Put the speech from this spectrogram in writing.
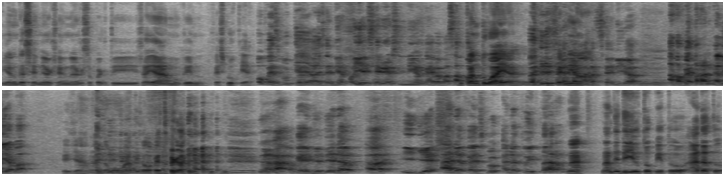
Yang udah senior senior seperti saya mungkin Facebook ya. oh Facebook ya, ya senior oh iya senior senior kayak bapak Sato Bukan tua ya, Oh, iya, senior. senior Hmm. atau veteran kali ya pak Ya jangan, udah mau mati kalau veteran. Enggak, enggak. Oke, jadi ada eh, IG, ada Facebook, ada Twitter. Nah, nanti di YouTube itu ada tuh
